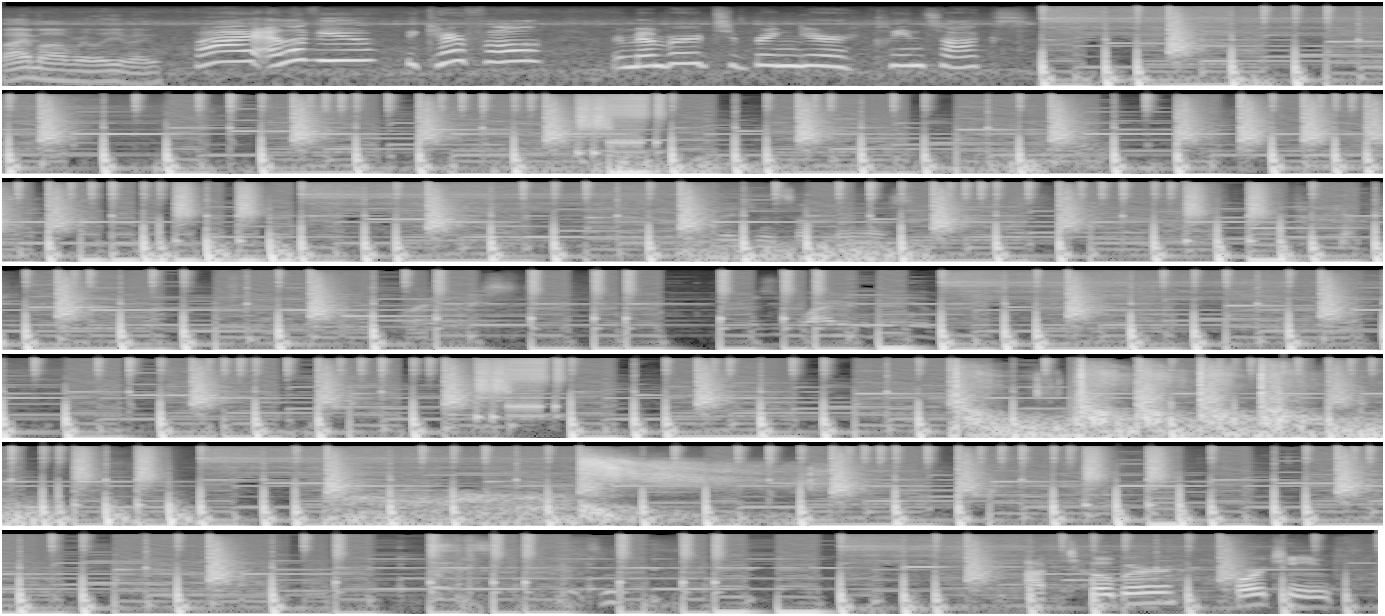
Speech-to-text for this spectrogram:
Bye, Mom. We're leaving. Bye. I love you. Be careful. Remember to bring your clean socks. 14th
